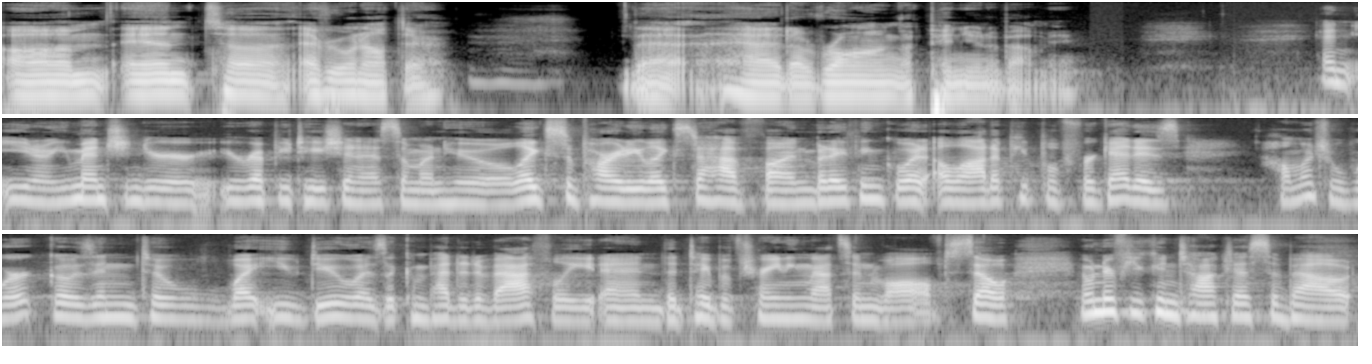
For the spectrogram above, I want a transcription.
um, and to everyone out there that had a wrong opinion about me. And you know, you mentioned your your reputation as someone who likes to party, likes to have fun, but I think what a lot of people forget is how much work goes into what you do as a competitive athlete and the type of training that's involved. So I wonder if you can talk to us about,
